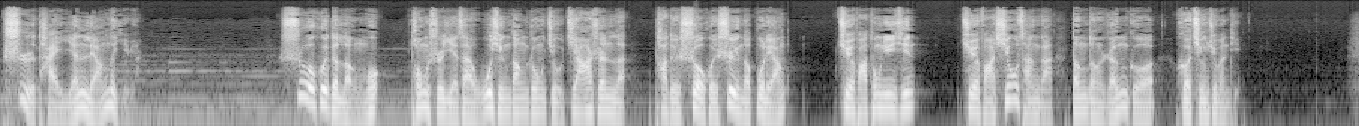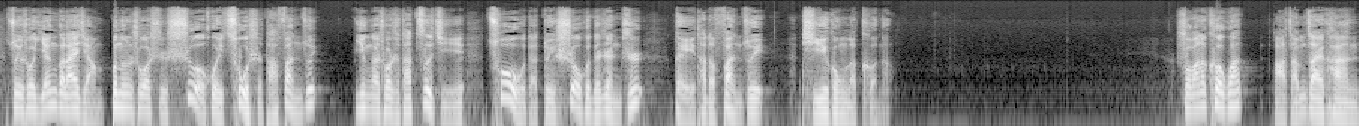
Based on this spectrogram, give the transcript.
世态炎凉的一面。社会的冷漠，同时也在无形当中就加深了他对社会适应的不良、缺乏同情心、缺乏羞惭感等等人格和情绪问题。所以说，严格来讲，不能说是社会促使他犯罪。应该说是他自己错误的对社会的认知，给他的犯罪提供了可能。说完了客观啊，咱们再看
